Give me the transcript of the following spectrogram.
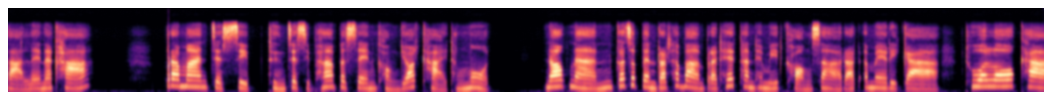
ศาลเลยนะคะ ประมาณ 70-75%ของยอดขายทั้งหมด นอกนั้นก็จะเป็นรัฐบาลประเทศพันธมิตรของสหรัฐอเมริกา ทั่วโลกค่ะ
